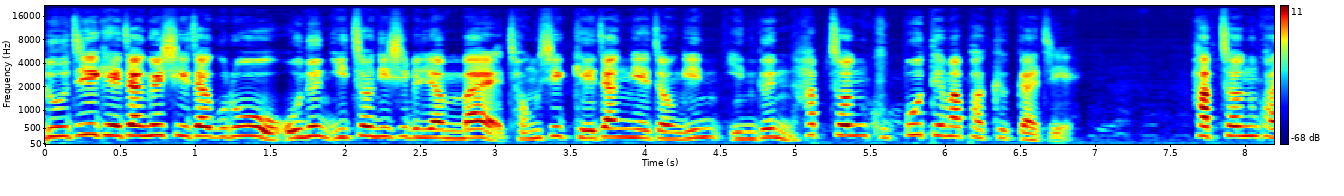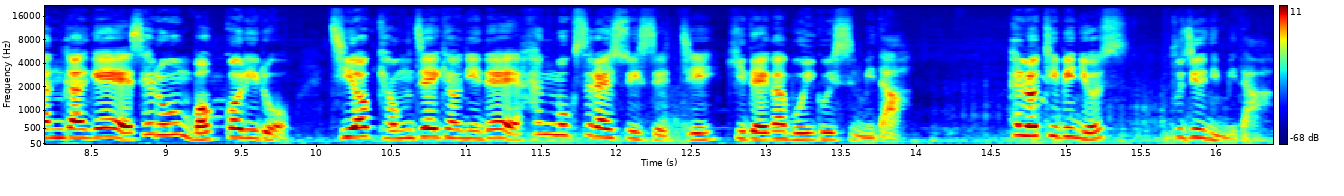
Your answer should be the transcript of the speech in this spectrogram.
루지 개장을 시작으로 오는 2021년 말 정식 개장 예정인 인근 합천 국보 테마파크까지 합천 관광의 새로운 먹거리로 지역 경제 견인에 한 몫을 할 수 있을지 기대가 모이고 있습니다. 헬로티비 뉴스 부지은입니다.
